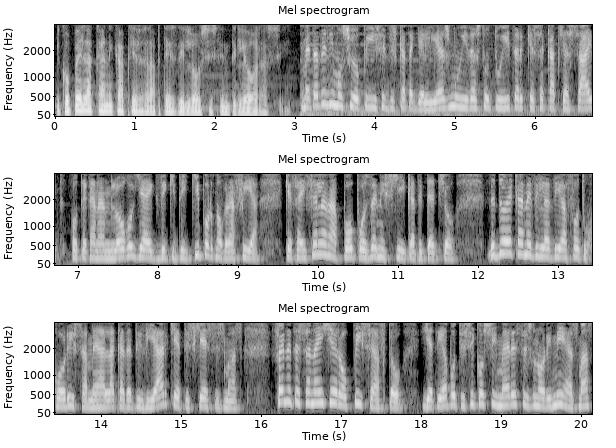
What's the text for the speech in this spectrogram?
Η κοπέλα κάνει κάποιες γραπτές δηλώσεις στην τηλεόραση. Μετά τη δημοσιοποίηση της καταγγελίας μου, είδα στο Twitter και σε κάποια site ότι έκαναν λόγο για εκδικητική πορνογραφία και θα ήθελα να πω πως δεν ισχύει κάτι τέτοιο. Δεν το έκανε δηλαδή αφότου χωρίσαμε, αλλά κατά τη διάρκεια της σχέσης μας. Φαίνεται σαν να είχε ροπεί σε αυτό, γιατί από τις 20 ημέρες της γνωριμίας μας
